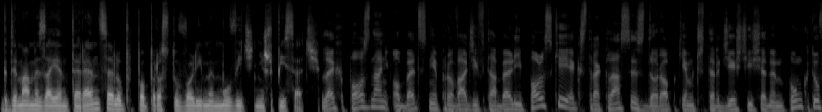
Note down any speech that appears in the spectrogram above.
gdy mamy zajęte ręce lub po prostu wolimy mówić niż pisać. Lech Poznań obecnie prowadzi w tabeli polskiej ekstraklasy z dorobkiem 47 punktów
